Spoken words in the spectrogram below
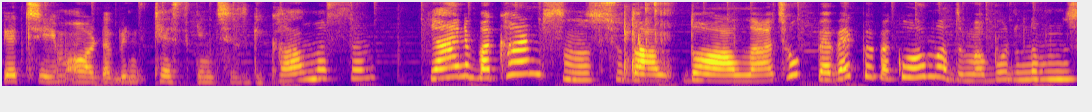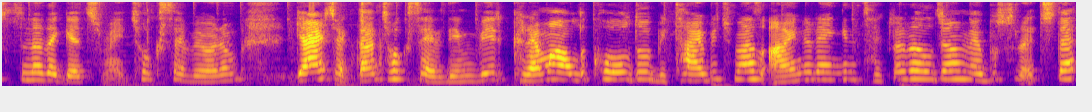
geçeyim. Orada bir keskin çizgi kalmasın. Yani bakar mısınız şu doğallığa? Çok bebek bebek olmadı mı? Burnumun üstüne de geçmeyi çok seviyorum. Gerçekten çok sevdiğim bir krem allık oldu. Biter bitmez aynı rengini tekrar alacağım ve bu süreçte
